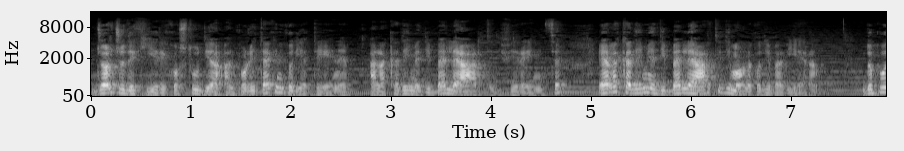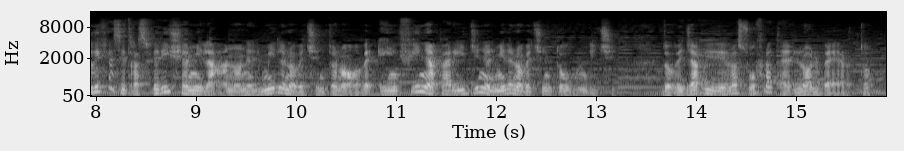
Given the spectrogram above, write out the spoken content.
Giorgio De Chirico studia al Politecnico di Atene, all'Accademia di Belle Arti di Firenze e all'Accademia di Belle Arti di Monaco di Baviera. Dopodiché si trasferisce a Milano nel 1909 e infine a Parigi nel 1911, dove già viveva suo fratello Alberto.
